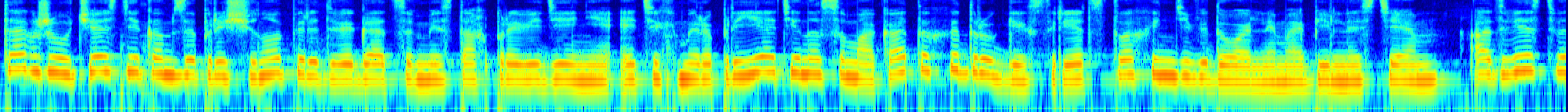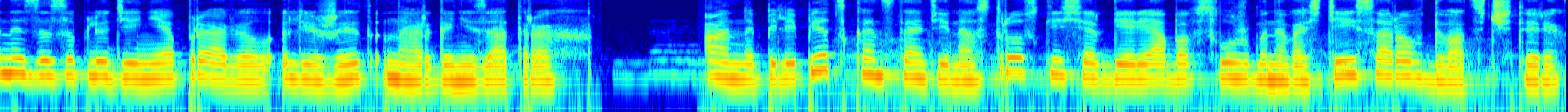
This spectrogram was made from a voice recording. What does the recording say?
Также участникам запрещено передвигаться в местах проведения этих мероприятий мероприятий на самокатах и других средствах индивидуальной мобильности. Ответственность за соблюдение правил лежит на организаторах. Анна Пелепец, Константин Островский, Сергей Рябов, Служба новостей Саров, 24.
